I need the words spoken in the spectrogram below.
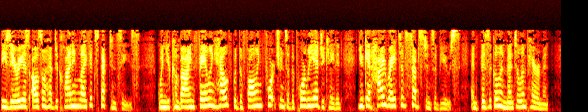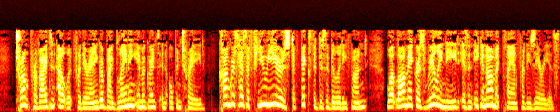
These areas also have declining life expectancies. When you combine failing health with the falling fortunes of the poorly educated, you get high rates of substance abuse and physical and mental impairment. Trump provides an outlet for their anger by blaming immigrants and open trade. Congress has a few years to fix the disability fund. What lawmakers really need is an economic plan for these areas.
